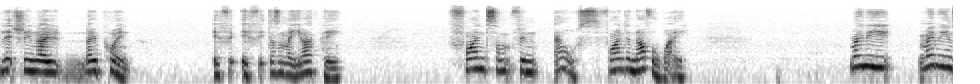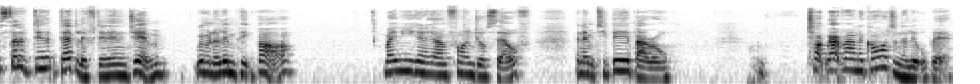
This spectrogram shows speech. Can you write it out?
Literally no no point if if it doesn't make you happy. Find something else. Find another way maybe maybe instead of deadlifting in the gym with an Olympic bar, maybe you're going to go and find yourself an empty beer barrel and chuck that around the garden a little bit.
